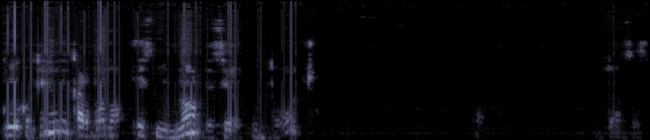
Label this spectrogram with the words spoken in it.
cuyo contenido de carbono es menor de 0.8. Entonces,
